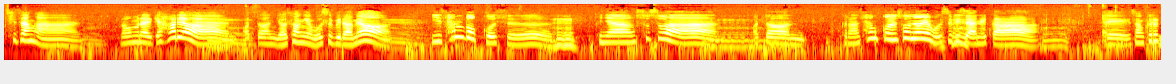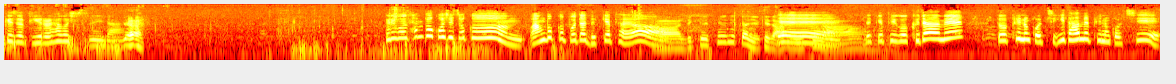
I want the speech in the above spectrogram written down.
치장한 음. 너무나 이렇게 화려한 음. 어떤 여성의 모습이라면 음. 이 삼벚꽃은 음. 그냥 수수한 음. 어떤 그런 산골 소녀의 모습이지 않을까. 음. 네, 전 그렇게 좀 비유를 하고 싶습니다. 야, 그리고 삼벚꽃이 조금 왕벚꽃보다 늦게 펴요. 아, 늦게 피니까 이렇게 나 네, 있구나. 늦게 피고 그 다음에 또 피는 꽃이 이 다음에 피는 꽃이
